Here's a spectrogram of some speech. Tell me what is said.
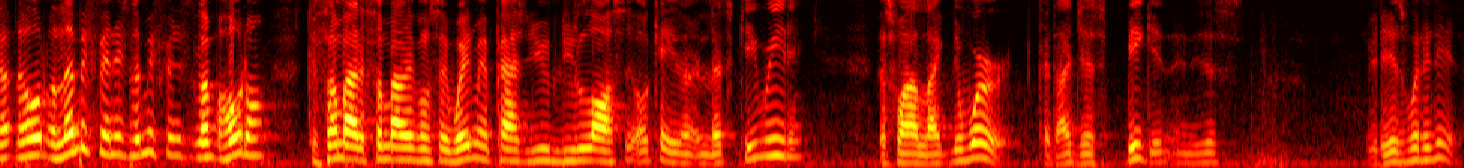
Now, hold on, let me finish. Let me finish. Let me, hold on, because somebody, somebody's gonna say, "Wait a minute, Pastor, you, you lost it." Okay, let's keep reading. That's why I like the word, because I just speak it and it just it is what it is.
